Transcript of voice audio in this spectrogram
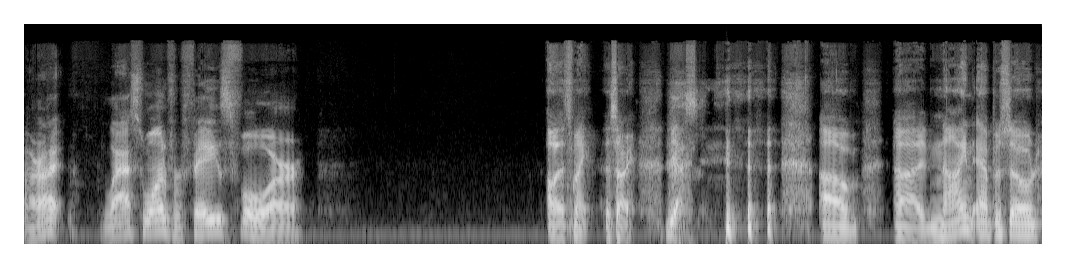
All right, last one for phase four. Oh, that's my sorry. Yes. um, uh, nine episode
